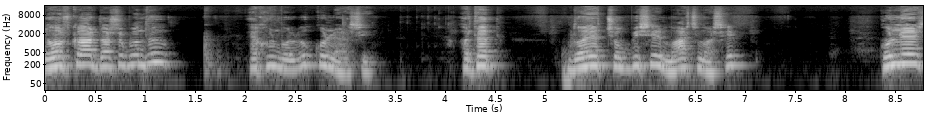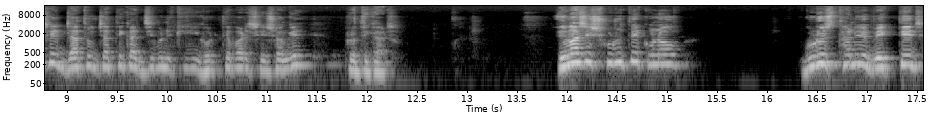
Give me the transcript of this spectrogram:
নমস্কার, দর্শক বন্ধু। এখন বলব কন্যা রাশি। অর্থাৎ দু হাজার মার্চ মাসে কন্যা রাশির জাতক জাতিকার জীবনে কী কী ঘটতে পারে সেই সঙ্গে প্রতিকার। এ মাসের শুরুতে কোনো গুরুস্থানীয় ব্যক্তির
